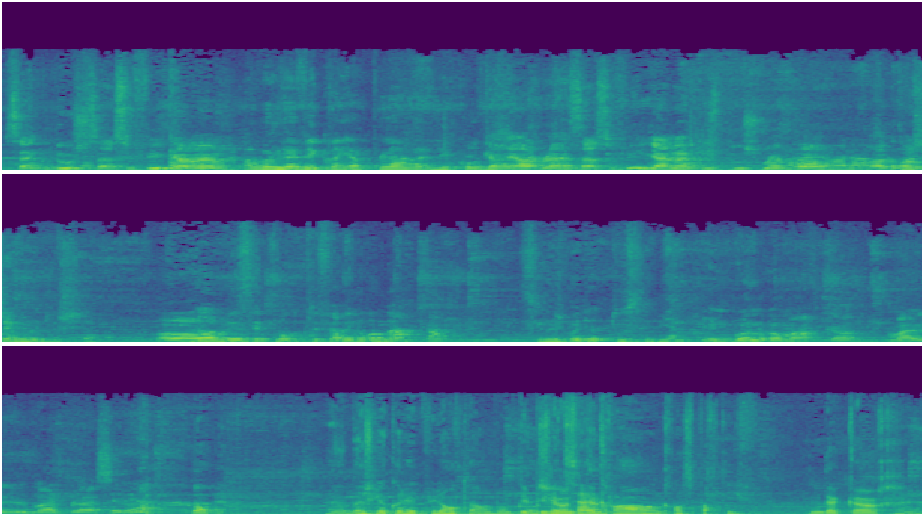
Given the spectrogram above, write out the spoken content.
5 douches, ça suffit quand même. À mon avis, quand il y a plein, les cours quand il y a plein, ça suffit. Il y en a qui se douchent même Ouais, pas. voilà. Moi, j'aime me doucher. Oh, Non, mais c'est pour te faire une remarque, hein. Sinon, je peux dire tout, c'est bien. une bonne remarque, hein. mal, mal placée. là. Euh, bah, je le connais depuis longtemps, donc Depuis euh, c'est un grand, grand sportif. D'accord. Voilà.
